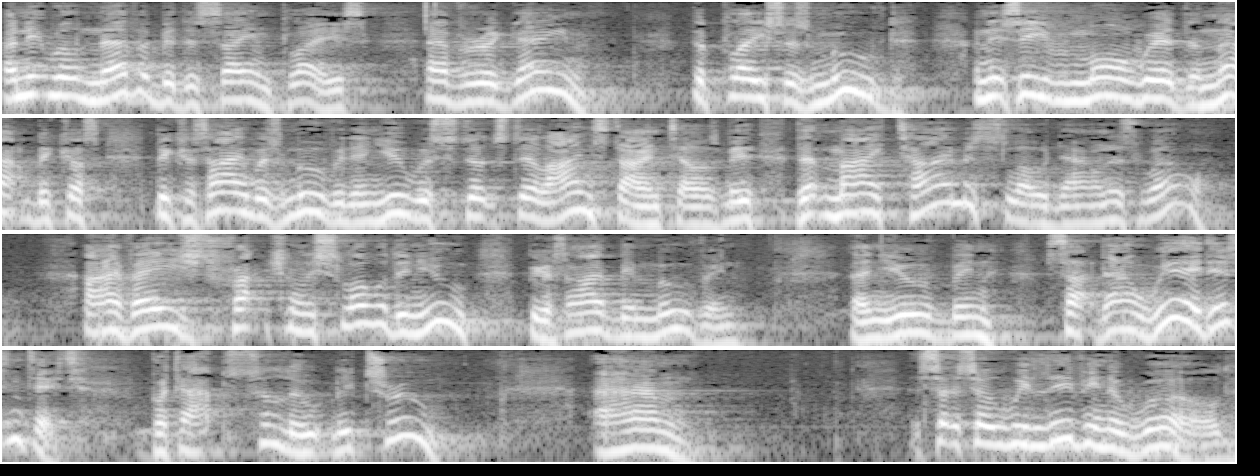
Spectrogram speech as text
And it will never be the same place ever again. The place has moved. And it's even more weird than that because, because I was moving and you were stood still. Einstein tells me that my time has slowed down as well. I've aged fractionally slower than you because I've been moving and you've been sat down. Weird, isn't it? But absolutely true. Um, so, so we live in a world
